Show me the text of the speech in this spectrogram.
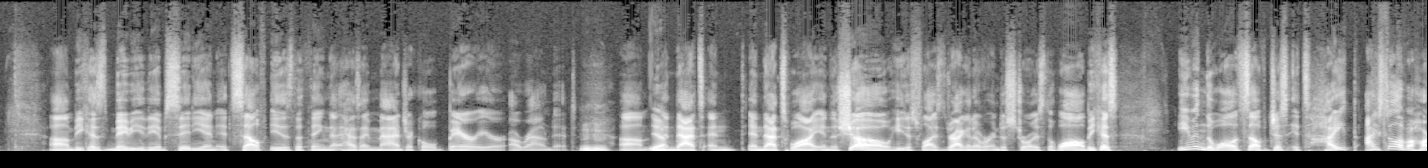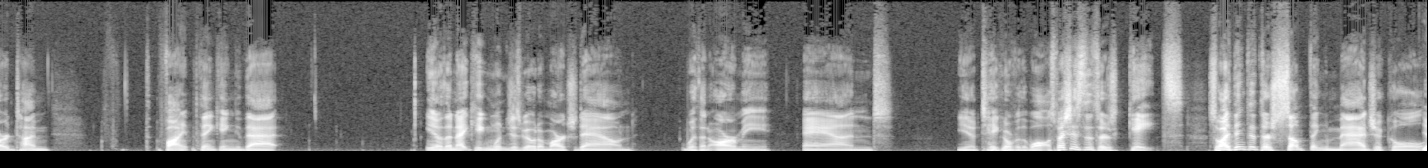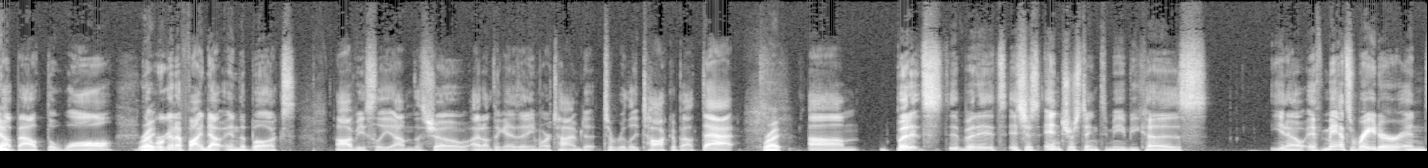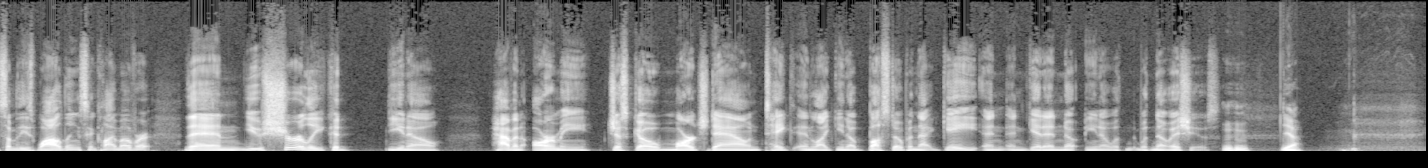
um, because maybe the obsidian itself is the thing that has a magical barrier around it Mm-hmm. um, Yeah. and that's and and that's why in the show he just flies the dragon over and destroys the wall because even the wall itself, just its height, I still have a hard time find thinking that you know the Night King wouldn't just be able to march down with an army and you know take Mhm. over the wall, especially since there's gates. So I think that there's something magical Yeah. about the wall Right. that we're gonna find out in the books. Obviously, um, the show I don't think has any more time to, to really talk about that Right. um but it's but it's it's just interesting to me because you know if Mance Rayder and some of these wildlings can climb over it then you surely could you know have an army just go march down take and like you know bust open that gate and and get in no you know with with no issues Mm-hmm. Yeah.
